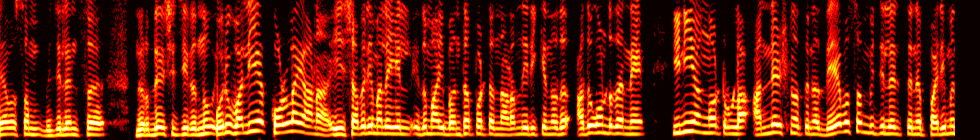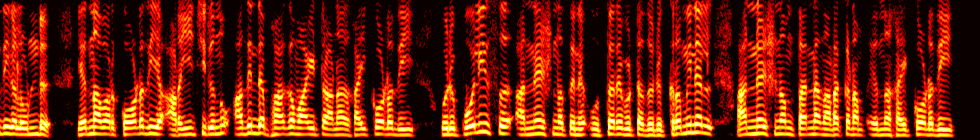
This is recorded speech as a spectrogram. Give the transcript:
ദേവസ്വം വിജിലൻസ് നിർദ്ദേശിച്ചിരുന്നു. ഒരു വലിയ കൊള്ളയാണ് ഈ ശബരിമലയിൽ ഇതുമായി ബന്ധപ്പെട്ട് നടന്നിരിക്കുന്നത് അതുകൊണ്ട് തന്നെ ഇനി അങ്ങോട്ടുള്ള അന്വേഷണത്തിന് ദേവസ്വം വിജിലൻസിന് പരിമിതികളുണ്ട് എന്നവർ കോടതിയെ അറിയിച്ചിരുന്നു. അതിന്റെ ഭാഗമായിട്ടാണ് ഹൈക്കോടതി ഒരു പോലീസ് അന്വേഷണത്തിന് ഉത്തരവിട്ടത്. ഒരു ക്രിമിനൽ അന്വേഷണം തന്നെ നടക്കണം എന്ന് ഹൈക്കോടതി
